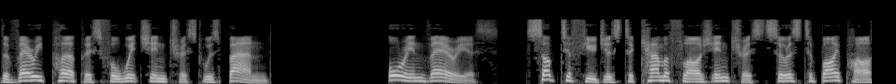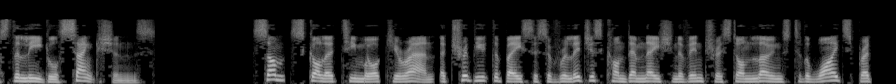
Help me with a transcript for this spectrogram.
the very purpose for which interest was banned, or in various subterfuges to camouflage interest so as to bypass the legal sanctions. Some scholar Timur Kuran attribute the basis of religious condemnation of interest on loans to the widespread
